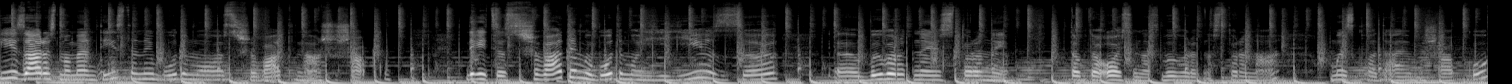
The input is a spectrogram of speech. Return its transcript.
І зараз момент істини будемо зшивати нашу шапку. Дивіться, зшивати ми будемо її з е, виворотної сторони. Тобто, ось у нас виворотна сторона. Ми складаємо шапку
